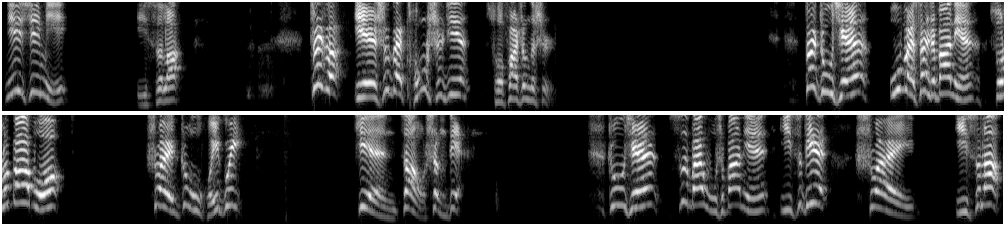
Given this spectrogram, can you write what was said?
尼希米、以斯拉，这个也是在同时间所发生的事。在主前五百三十八年，所罗巴伯率众回归。建造圣殿。主前四百五十八年，以斯帖率以斯拉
